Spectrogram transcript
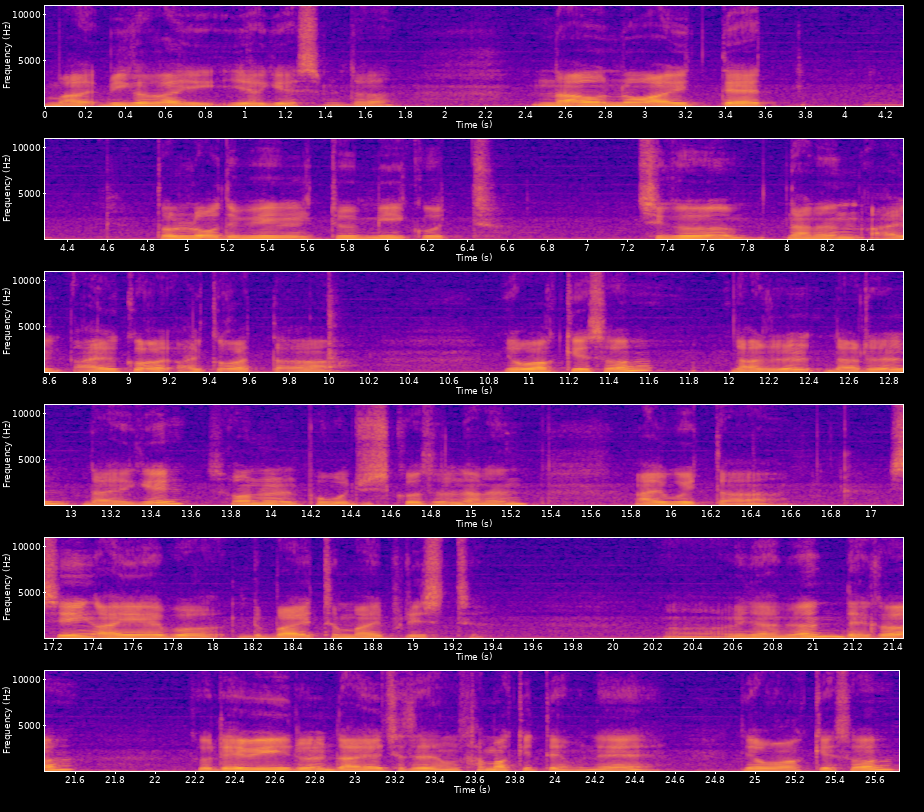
마- 미가가 이, 이야기했습니다. Now know I that the Lord will do me good. 지금 나는 알알거알것 같다. 여호와께서 나를 나를 나에게 선을 복을 주실 것을 나는 알고 있다. Seeing I have a Levite my priest. 어, 왜냐하면 내가 그 레위를 나의 제사장으로 삼았기 때문에 여호와께서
